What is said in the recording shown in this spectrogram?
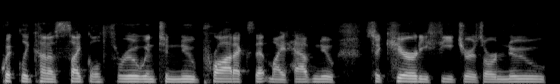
quickly kind of cycle through into new products that might have new security features or new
